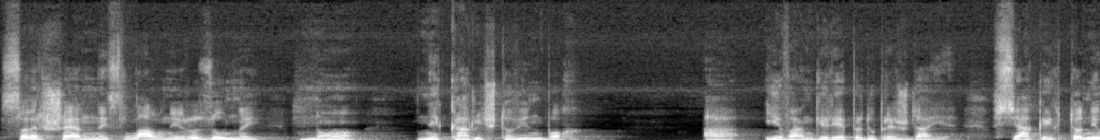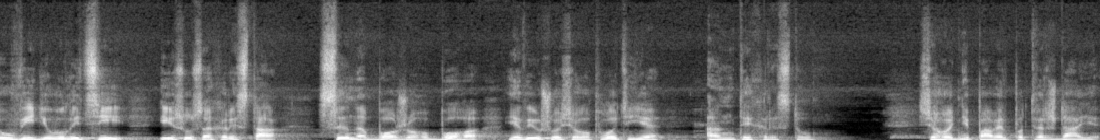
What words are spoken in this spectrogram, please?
совершенний, славний, розумний, но не кажуть, що Він Бог. А Євангеліє предупреждає, всякий, хто не увидів у лиці Ісуса Христа, Сина Божого Бога, явившогося в плоті, є антихристом. Сьогодні Павел підтверждає,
